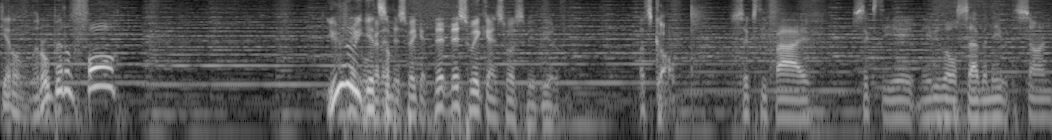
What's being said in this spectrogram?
get a little bit of fall? Usually we I think we're get some. this weekend. Th- This weekend is supposed to be beautiful. Let's go. 65, 68, maybe a little 70 with the sun.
